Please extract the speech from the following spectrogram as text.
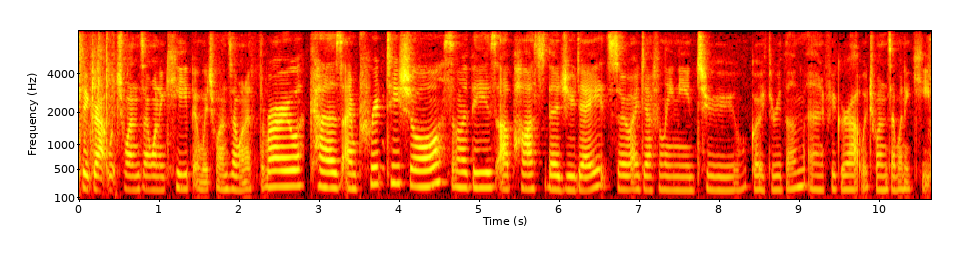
figure out which ones I want to keep and which ones I want to throw because I'm pretty sure some of these are past their due date so I definitely need to go through them and figure out which ones I want to keep.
